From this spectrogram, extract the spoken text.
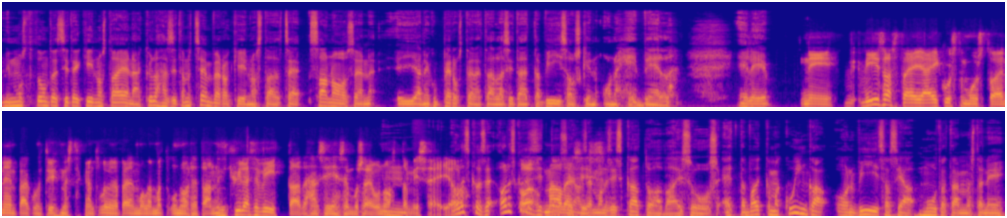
niin musta tuntuu, että sitä ei kiinnosta enää. Kyllähän sitä nyt sen verran kiinnostaa, että se sanoo sen ja niin kuin perustelee tällä sitä, että viisauskin on hevel. Eli niin, viisasta ei jää ikuista muistoa enempää kuin tyhmästäkään tulevina päin molemmat unohdetaan, niin kyllä se viittaa tähän siihen semmoiseen unohtamiseen. Mm. Olisiko se, olisiko se sitten tosiaan siis... semmoinen siis katoavaisuus, että vaikka mä kuinka on viisas ja muuta tämmöistä, niin,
